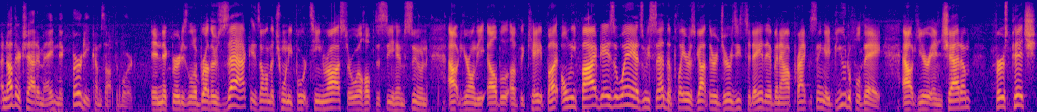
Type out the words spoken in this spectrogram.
another Chatham A, Nick Burdi, comes off the board. And Nick Burdi's little brother, Zach, is on the 2014 roster. We'll hope to see him soon out here on the elbow of the Cape. But only five days away, as we said, the players got their jerseys today. They've been out practicing a beautiful day out here in Chatham. First pitch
